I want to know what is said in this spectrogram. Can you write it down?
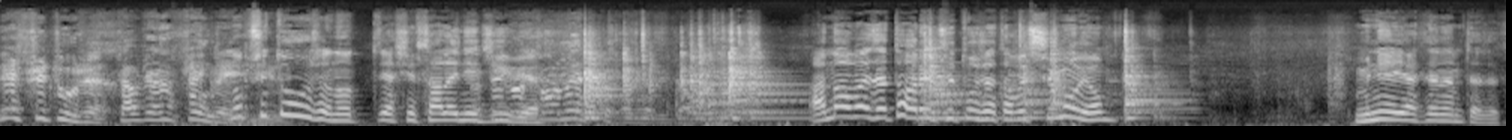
Wiesz przy turze, cały czas na sprzęgle No przy turze, no ja się wcale nie dziwię. Słoneczko powinno być dobre. A nowe zetory przy turze to wytrzymują. Mniej jak ten MTZ.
